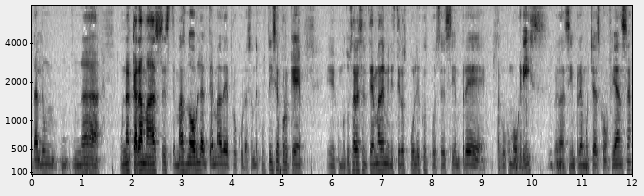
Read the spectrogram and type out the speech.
darle una, una, cara más, este, más noble al tema de procuración de justicia, porque eh, como tú sabes el tema de ministerios públicos pues es siempre pues, algo como gris, ¿verdad? Siempre hay mucha desconfianza.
